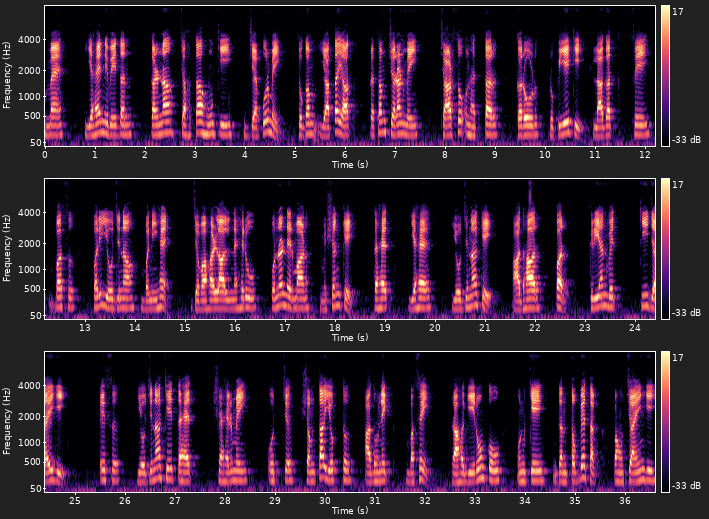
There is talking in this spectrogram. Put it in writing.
मैं यह निवेदन करना चाहता हूँ कि जयपुर में सुगम यातायात प्रथम चरण में चार सौ उनहत्तर करोड़ रुपये की लागत से बस परियोजना बनी है। जवाहरलाल नेहरू पुनर्निर्माण मिशन के तहत यह योजना के आधार पर क्रियान्वित की जाएगी। इस योजना के तहत शहर में उच्च क्षमता युक्त आधुनिक बसें राहगीरों को उनके गंतव्य तक पहुंचाएँगी।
